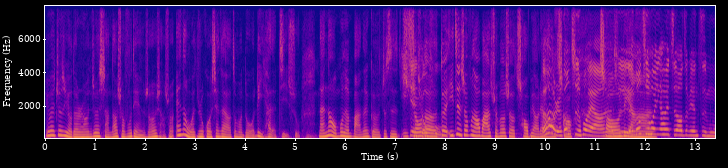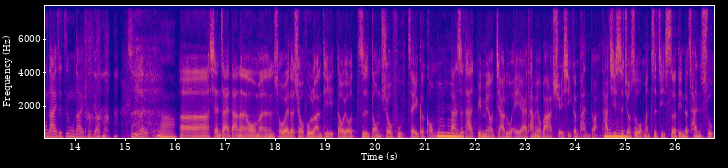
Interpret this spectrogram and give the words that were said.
因为就是有的人就是想到修复电影的时候，就想说，哎，那我如果现在有这么多厉害的技术，嗯、难道我不能把那个就是一键修复？对，一键修复，然后把它全部都修的超漂亮？然后有人工智慧啊，超亮、啊，人工智慧应该会知道这边字幕哪里是字幕，哪里修掉之类的。对啊，呃，现在当然我们所谓的修复软体都有自动修复这一个功能，嗯、但是它并没有加入 AI，它没有办法学习跟判断，它其实就是我们自己设定的参数。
